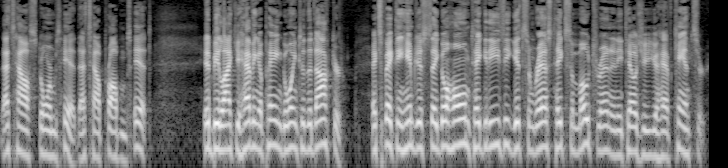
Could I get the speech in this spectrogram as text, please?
That's how storms hit, that's how problems hit. It'd be like you having a pain going to the doctor, expecting him just to say, Go home, take it easy, get some rest, take some Motrin, and he tells you you have cancer.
